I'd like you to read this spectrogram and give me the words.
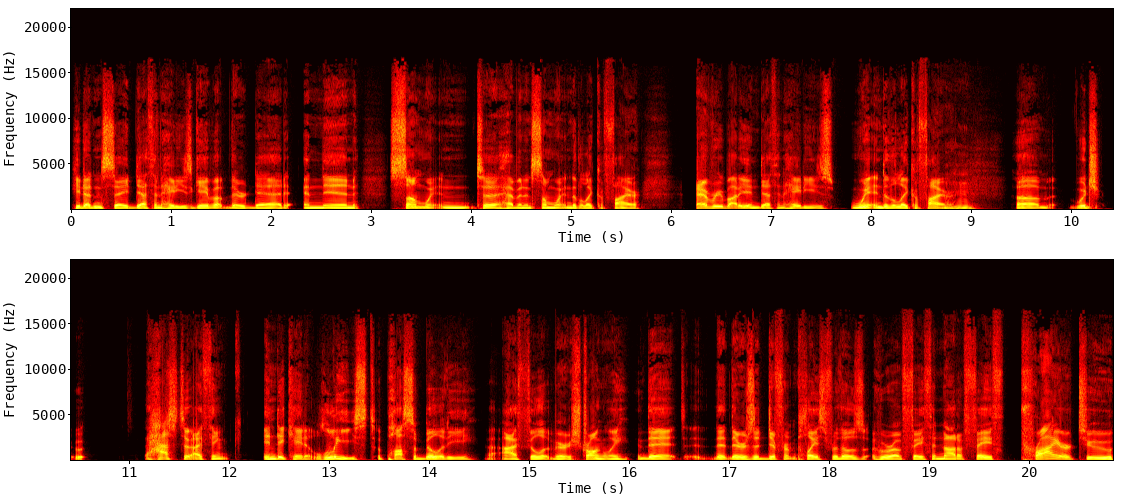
he doesn't say death and Hades gave up their dead and then some went into heaven and some went into the lake of fire. Everybody in death and Hades went into the lake of fire. Mhm. Um, which has to, I think, indicate at least a possibility. I feel it very strongly that that there's a different place for those who are of faith and not of faith prior to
